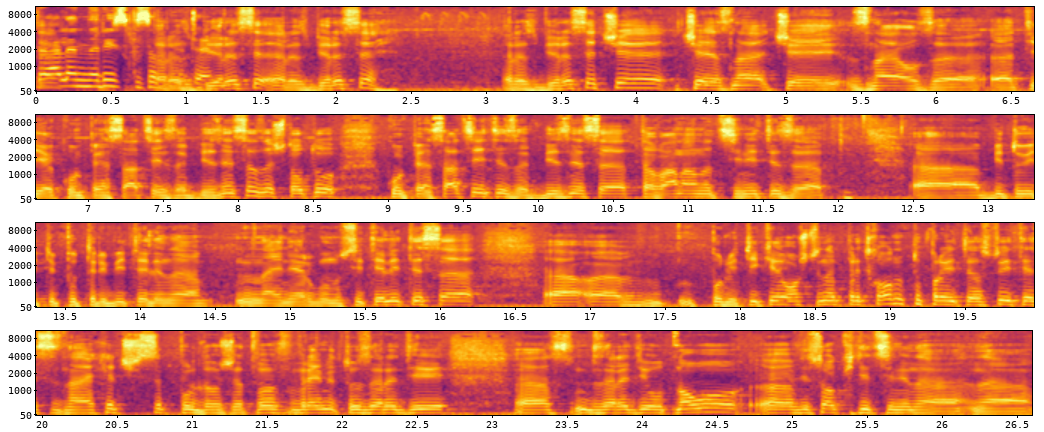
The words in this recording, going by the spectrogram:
реален риск за бюджет? Разбира се, разбира се. Разбира се, че, че, е, зна, че е знаел за а, тия компенсации за бизнеса, защото компенсациите за бизнеса, тавана на цените за а, битовите потребители на, на енергоносителите са а, а, политики още на предходното правителство и те се знаеха, че се продължат в времето заради, а, заради отново а, високите цени на, на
